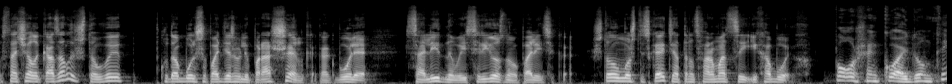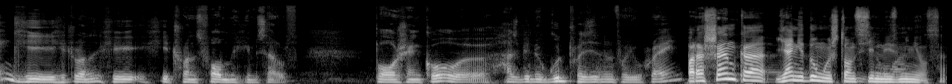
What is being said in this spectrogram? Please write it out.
сначала казалось, что вы куда больше поддерживали Порошенко, как более солидного и серьезного политика. Что вы можете сказать о трансформации их обоих? Порошенко, I don't think he, he, he transformed himself. Uh, Порошенко, я не думаю, что он сильно изменился.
